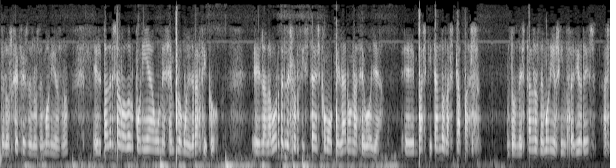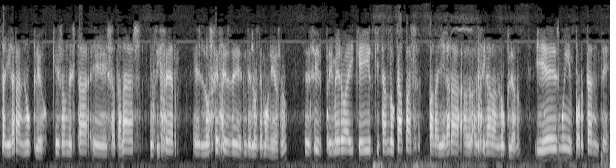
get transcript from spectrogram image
de los jefes de los demonios no el padre Salvador ponía un ejemplo muy gráfico eh, la labor del exorcista es como pelar una cebolla. Eh, vas quitando las capas donde están los demonios inferiores hasta llegar al núcleo, que es donde está eh, Satanás, Lucifer, los jefes de, los demonios, ¿no? Es decir, primero hay que ir quitando capas para llegar al final al núcleo, ¿no? Y es muy importante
